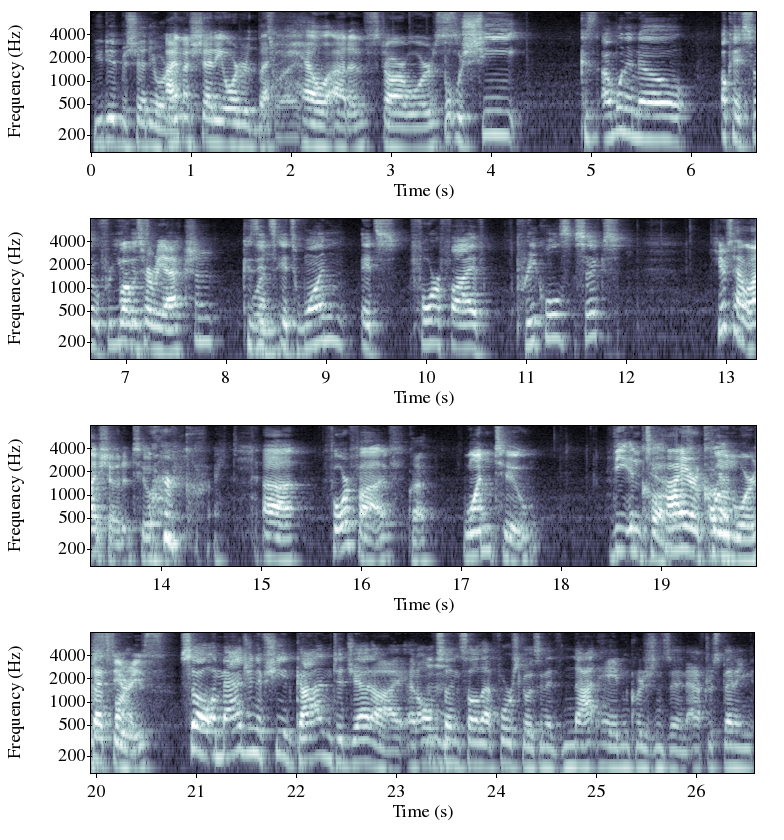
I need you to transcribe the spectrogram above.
You did machete order. I machete ordered the right. hell out of Star Wars. But was she? Because I want to know. Okay, so for you, what was her reaction? Because it's it's one. It's four or five prequels. Six. Here's how I showed it to her. Great. Uh, four, five, Okay. one, two, the entire Wars. Clone Okay, Wars series. fine. So imagine if she had gotten to Jedi and all of a sudden saw that Force Ghost and it's not Hayden Christensen after spending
